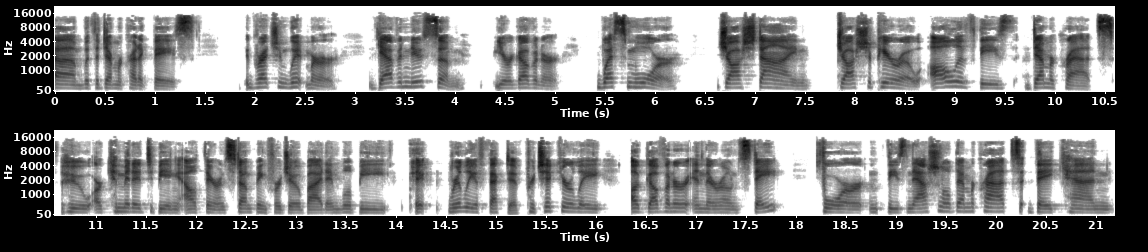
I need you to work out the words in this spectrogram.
um, with the Democratic base, Gretchen Whitmer, Gavin Newsom, your governor, Wes Moore, Josh Stein, Josh Shapiro, all of these Democrats who are committed to being out there and stumping for Joe Biden will be eh, really effective, particularly a governor in their own state. For these national Democrats, they can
